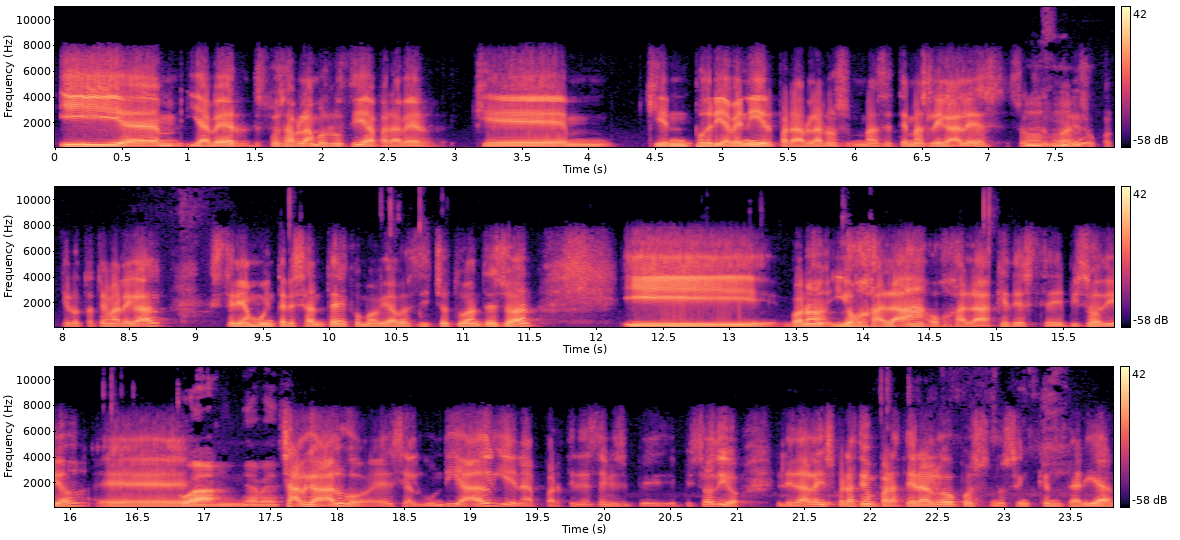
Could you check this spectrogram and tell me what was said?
Y, em, y, a ver, después hablamos, Lucía, para ver qué, quién podría venir para hablarnos más de temas legales, sobre o cualquier otro tema legal, que sería muy interesante, como habías dicho tú antes, Joan. Y bueno, y ojalá, ojalá que de este episodio eh, salga algo. ¿eh? Si algún día alguien a partir de este episodio le da la inspiración para hacer algo, pues nos encantaría.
